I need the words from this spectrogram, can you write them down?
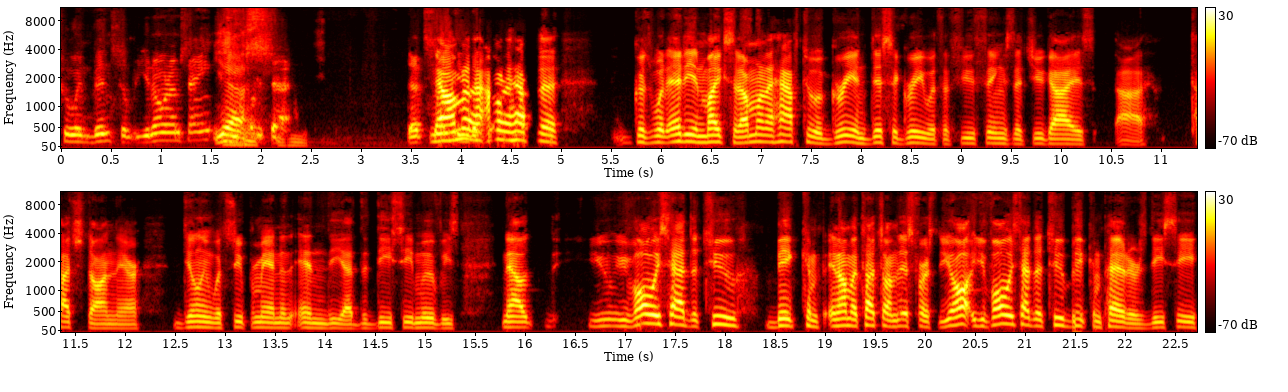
to invincible. You know what I'm saying? Yes. That? That's now I'm gonna that- I'm gonna have to because what Eddie and Mike said, I'm gonna have to agree and disagree with a few things that you guys uh, touched on there, dealing with Superman and, and the uh, the DC movies. Now, you you've always had the two big, comp- and I'm gonna touch on this first. You all, you've always had the two big competitors, DC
